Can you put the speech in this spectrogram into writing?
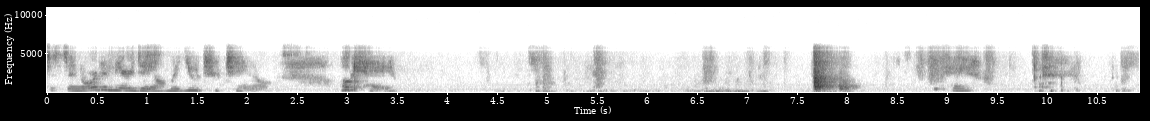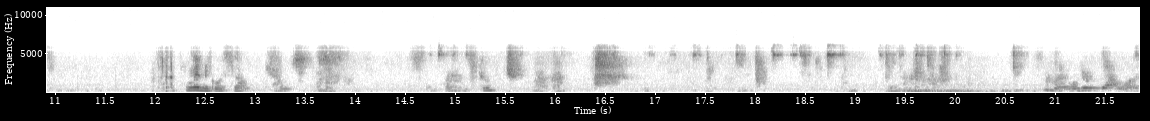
just an ordinary day on my YouTube channel. Okay. Okay. I'm gonna go sit on the couch. Hmm, I wonder what that was.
